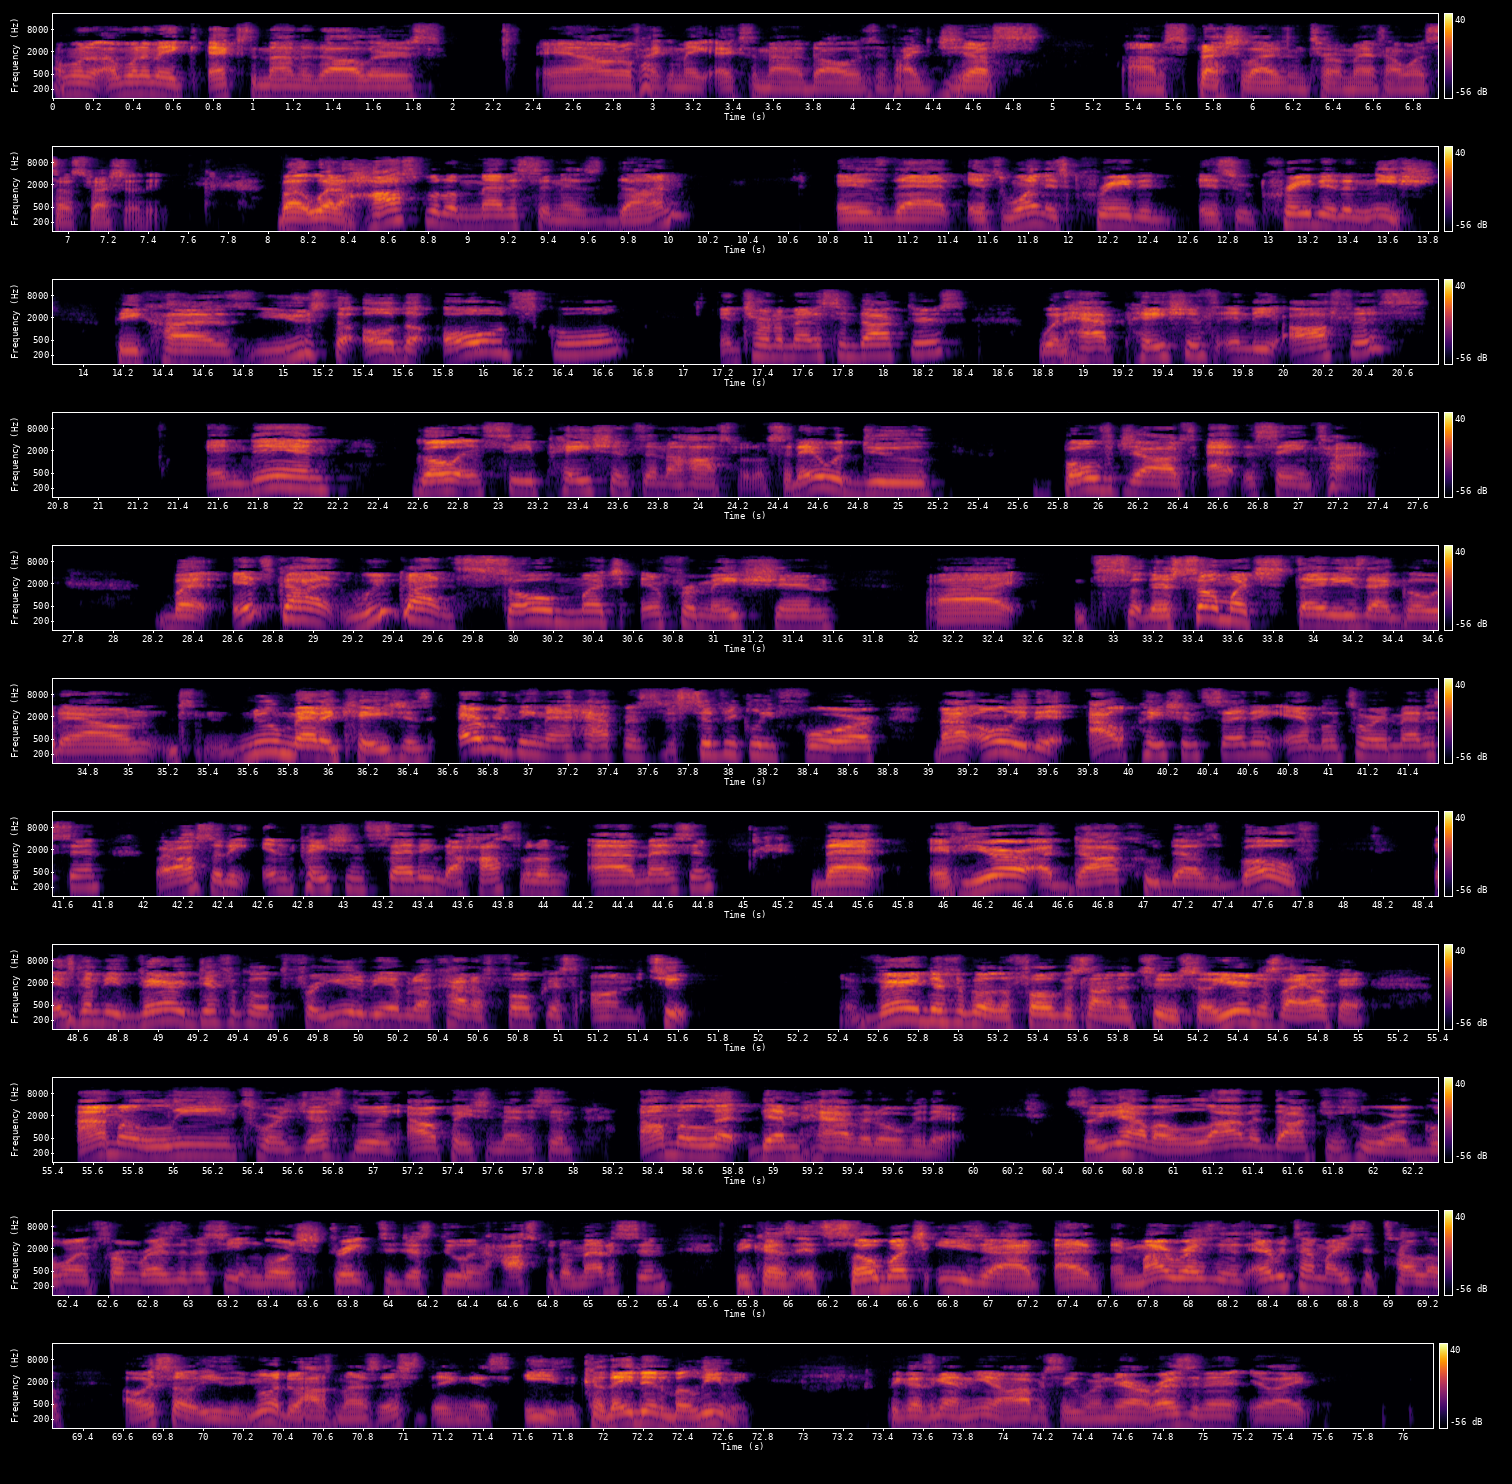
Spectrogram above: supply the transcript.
i want to i want to make x amount of dollars and i don't know if i can make x amount of dollars if i just um, specialize in internal medicine. I want a subspecialty. But what hospital medicine has done is that it's one it's created it's created a niche because used to old the old school internal medicine doctors would have patients in the office and then go and see patients in the hospital. So they would do both jobs at the same time. But it's got we've gotten so much information uh, so there's so much studies that go down, new medications, everything that happens specifically for not only the outpatient setting, ambulatory medicine, but also the inpatient setting, the hospital uh, medicine. That if you're a doc who does both, it's going to be very difficult for you to be able to kind of focus on the two. Very difficult to focus on the two. So you're just like, okay, I'm going to lean towards just doing outpatient medicine. I'm going to let them have it over there. So you have a lot of doctors who are going from residency and going straight to just doing hospital medicine because it's so much easier. I, I and my residents, every time I used to tell them, "Oh, it's so easy. If you want to do hospital medicine, this thing is easy," because they didn't believe me. Because again, you know, obviously, when they're a resident, you're like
